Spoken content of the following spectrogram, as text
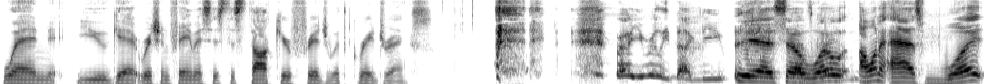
when you get rich and famous is to stock your fridge with great drinks. Bro, you really dug deep. Yeah, so That's what crazy. I want to ask, what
